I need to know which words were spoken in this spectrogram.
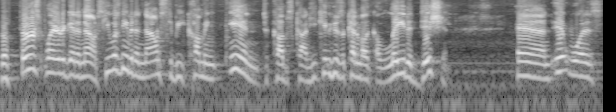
the first player to get announced, he wasn't even announced to be coming in to CubsCon. He came, he was a kind of like a late addition and it was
